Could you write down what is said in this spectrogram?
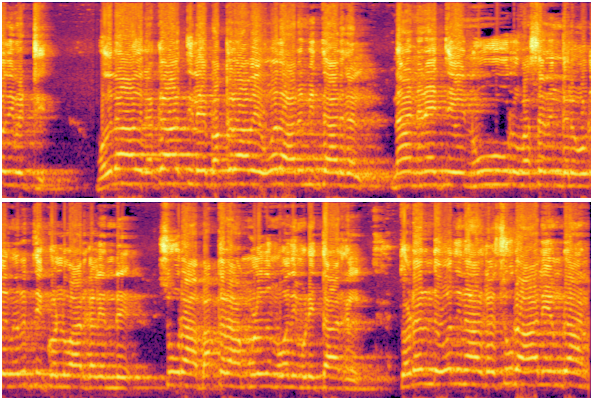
ஓதிவிட்டு முதலாவது ரகாத்திலே பக்ராவை ஓத ஆரம்பித்தார்கள். நான் நினைத்தேன் நூறு வசனங்களோடு நிறுத்திக் கொள்வார்கள் என்று சூரா பக்ரா முழுதும் ஓதி முடித்தார்கள். தொடர்ந்து ஓதினார்கள் சூரா ஆலி இம்ரான்.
